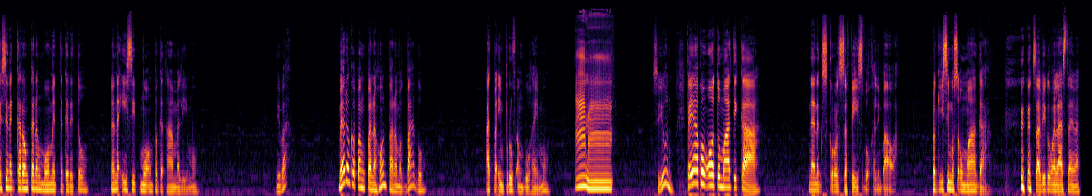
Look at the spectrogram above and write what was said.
Kasi nagkaroon ka ng moment na ganito na naisip mo ang pagkakamali mo. Di ba? Meron ka pang panahon para magbago at ma-improve ang buhay mo. Tama. So yun. Kaya kung automatic ka na nag-scroll sa Facebook, halimbawa, pagising mo sa umaga, sabi ko nga last time, ah,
